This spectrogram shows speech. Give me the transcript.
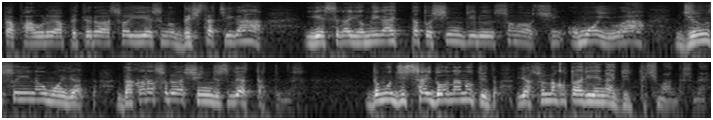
たパウロやペテロはそういうイエスの弟子たちがイエスがよみがえったと信じるその思いは純粋な思いであっただからそれは真実であったっていうんですでも実際どうなのって言うといやそんなことありえないと言ってしまうんですね。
